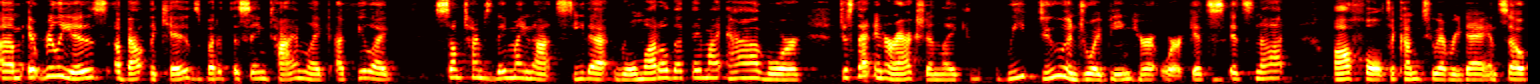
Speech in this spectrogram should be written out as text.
um, it really is about the kids. But at the same time, like, I feel like sometimes they might not see that role model that they might have or just that interaction like we do enjoy being here at work it's it's not awful to come to every day and so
